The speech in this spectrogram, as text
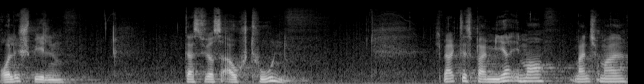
Rolle spielen, dass wir es auch tun. Ich merke das bei mir immer manchmal,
